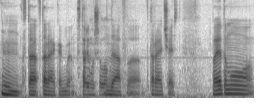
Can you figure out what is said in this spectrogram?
вторая как бы. Вторым эшелоном. Да, вторая часть. Поэтому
